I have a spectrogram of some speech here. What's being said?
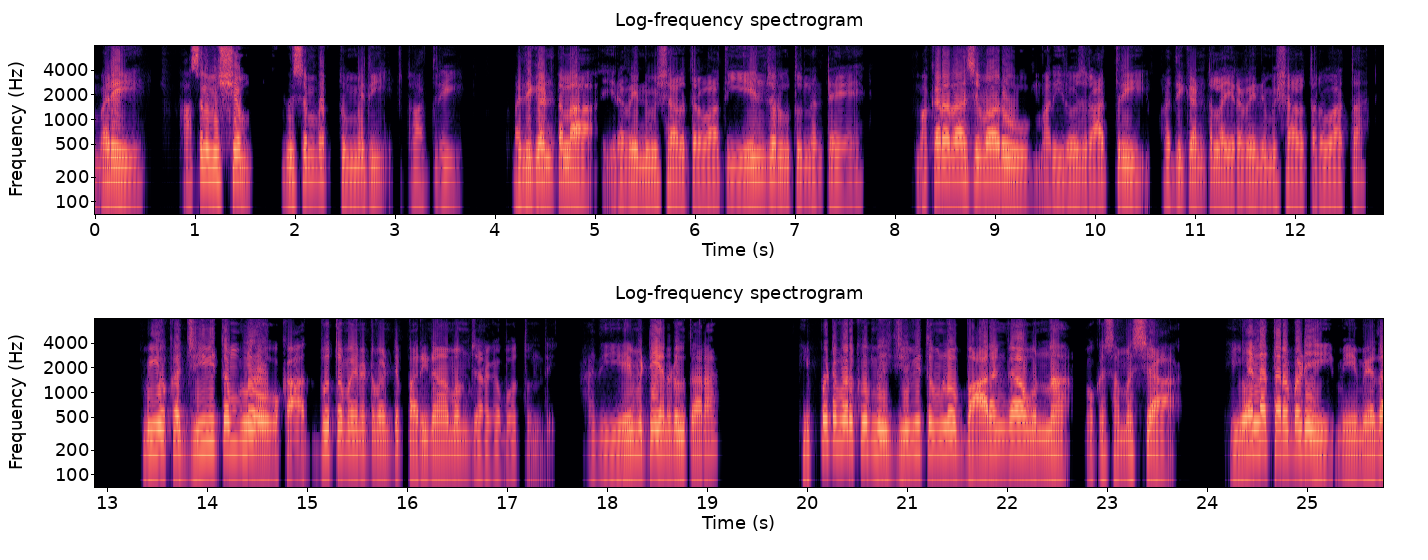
మరి అసలు విషయం డిసెంబర్ తొమ్మిది రాత్రి పది గంటల 20 నిమిషాల తర్వాత ఏం జరుగుతుందంటే, మకర రాశి వారు మరి ఈరోజు రాత్రి పది గంటల 20 నిమిషాల తరువాత మీ యొక్క జీవితంలో ఒక అద్భుతమైనటువంటి పరిణామం జరగబోతుంది. అది ఏమిటి అని అడుగుతారా? ఇప్పటి వరకు మీ జీవితంలో భారంగా ఉన్న ఒక సమస్య ఏళ్ళ తరబడి మీ మీద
